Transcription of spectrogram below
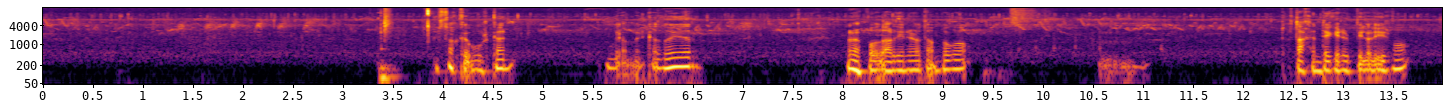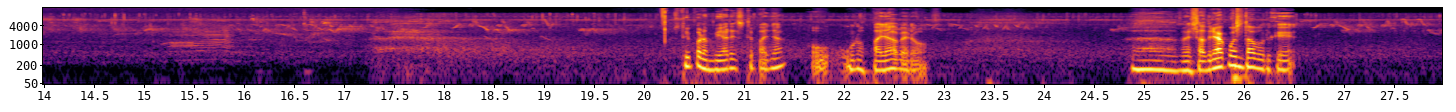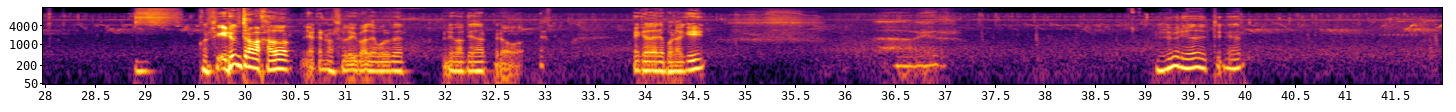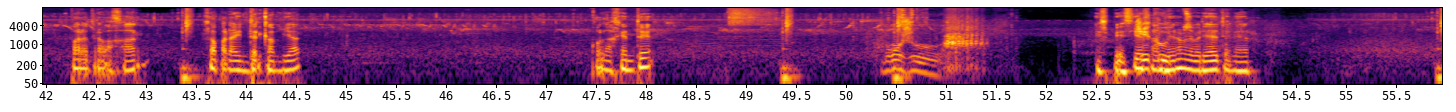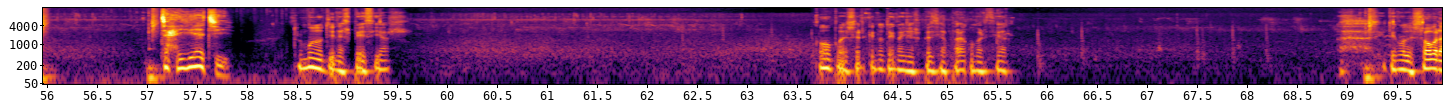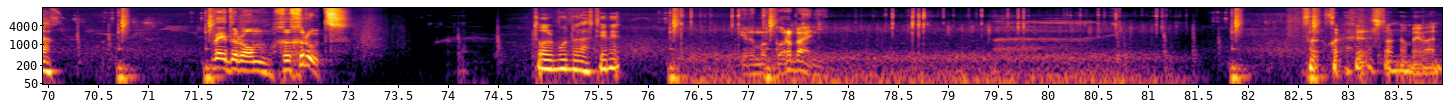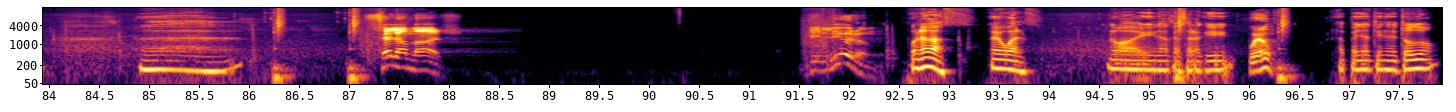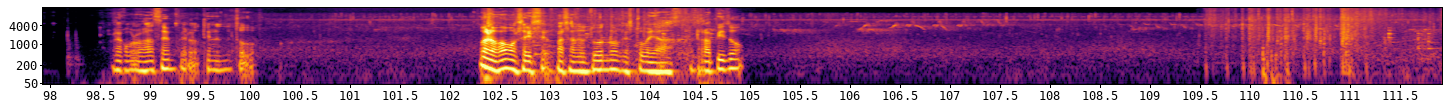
Estos que buscan. Un gran mercader. No les puedo dar dinero tampoco. Esta gente quiere el pilolismo. Estoy por enviar este para allá. O unos para allá, pero... Ah, me saldría a cuenta porque... Conseguiré un trabajador, ya que no se lo iba a devolver. Me lo iba a quedar, pero... eh, Me quedaré por aquí. A ver... Yo debería de tener para trabajar, o sea, para intercambiar con la gente. Bonjour. Especias al menos debería de tener. Todo el mundo tiene especias. ¿Cómo puede ser que no tenga yo especias para comerciar? Tengo de sobra. Wederom gegroet. Todo el mundo las tiene. Estos no me van. Ah, Selamlar. Pues nada, da igual. No hay nada que hacer aquí. Well, La peña tiene de todo. No sé cómo lo hacen, pero tienen de todo. Bueno, vamos a ir pasando turno, que esto vaya rápido.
